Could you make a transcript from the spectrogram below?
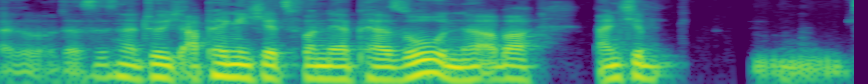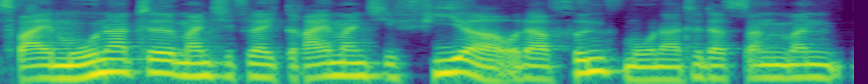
also das ist natürlich abhängig jetzt von der Person, ne? aber manche zwei Monate, manche vielleicht drei, manche vier oder fünf Monate, dass dann man,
